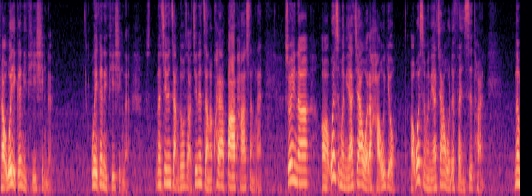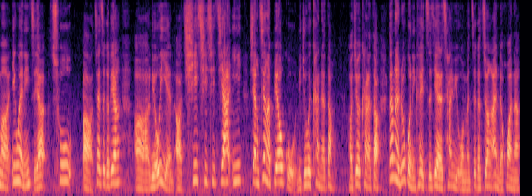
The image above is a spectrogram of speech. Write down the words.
啊，我也跟你提醒了，我也跟你提醒了。那今天涨多少？今天涨了快要八趴上来，所以呢，呃，为什么你要加我的好友啊？为什么你要加我的粉丝团？那么因为你只要出啊，在这个地方啊留言啊七七七加一，像这样的标股，你就会看得到，好就会看得到。当然，如果你可以直接来参与我们这个专案的话呢，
